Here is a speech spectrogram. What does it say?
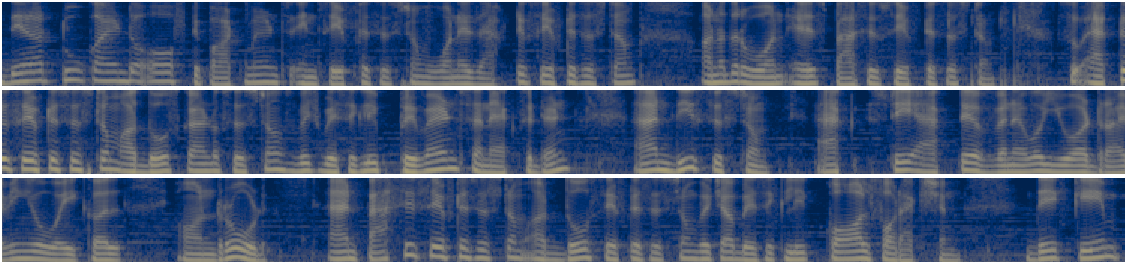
there are two kind of departments in safety system. One is active safety system. Another one is passive safety system. So active safety system are those kind of systems which basically prevents an accident. And these system act, stay active whenever you are driving your vehicle on road and passive safety system are those safety system which are basically call for action. They came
